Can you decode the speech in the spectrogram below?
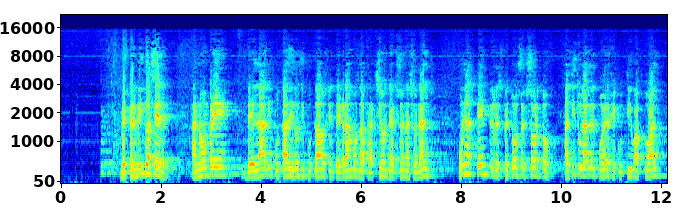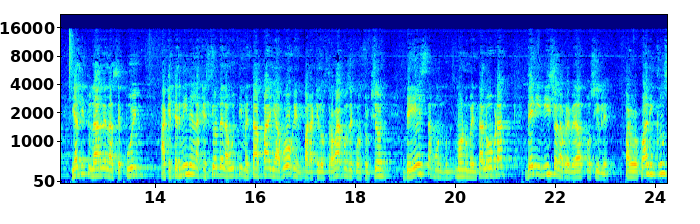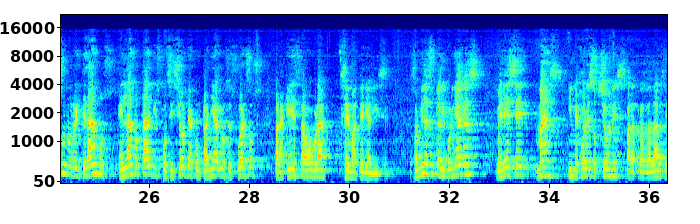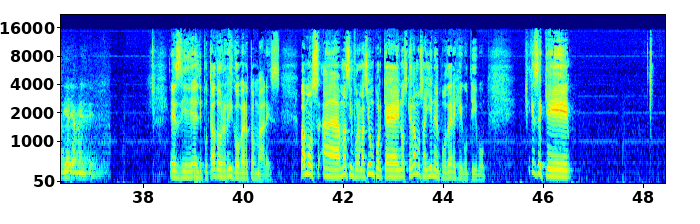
Me permito hacer, a nombre de la diputada y dos diputados que integramos la fracción de Acción Nacional, un atento y respetuoso exhorto al titular del Poder Ejecutivo actual y al titular de la CEPUIM a que terminen la gestión de la última etapa y aboguen para que los trabajos de construcción de esta monumental obra den inicio a la brevedad posible, para lo cual incluso nos reiteramos en la total disposición de acompañar los esfuerzos para que esta obra se materialice. Las familias subcalifornianas merecen más y mejores opciones para trasladarse diariamente es el diputado Rigoberto Mares. Vamos a más información porque nos quedamos ahí en el Poder Ejecutivo. Fíjese que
